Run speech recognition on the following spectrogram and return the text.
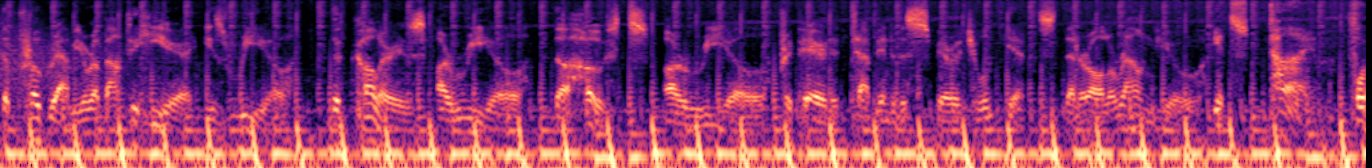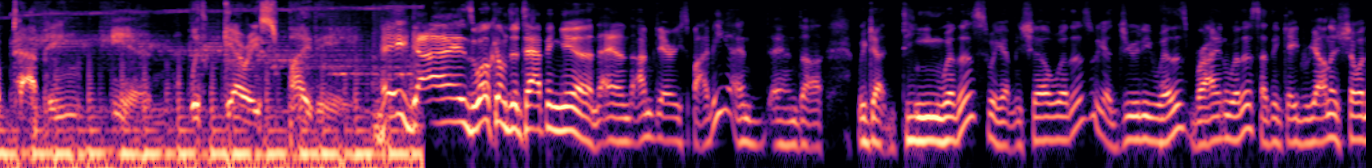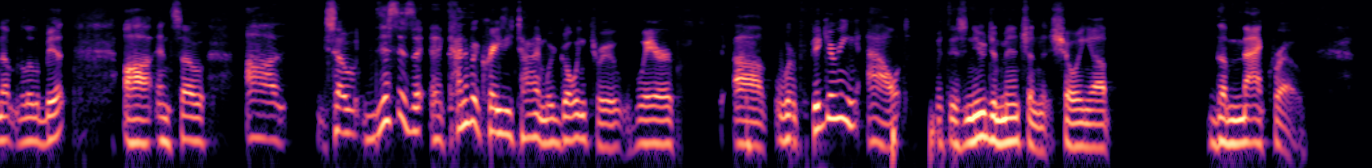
The program you're about to hear is real. The colors are real. The hosts are real. Prepare to tap into the spiritual gifts that are all around you. It's time for Tapping In with Gary Spivey. Hey guys, welcome to Tapping In, and I'm Gary Spivey, and and uh, we got Dean with us, we got Michelle with us, we got Judy with us, Brian with us. I think Adriana's showing up a little bit, uh, and so uh, so this is a, a, kind of a crazy time we're going through where uh, we're figuring out with this new dimension that's showing up the macro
